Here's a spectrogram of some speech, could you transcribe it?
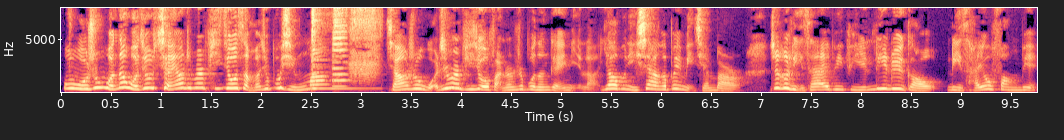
我我说我那我就想要这瓶啤酒，怎么就不行吗？想要说我这瓶啤酒反正是不能给你了，要不你下个贝米钱包，这个理财 APP 利率高，理财又方便，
